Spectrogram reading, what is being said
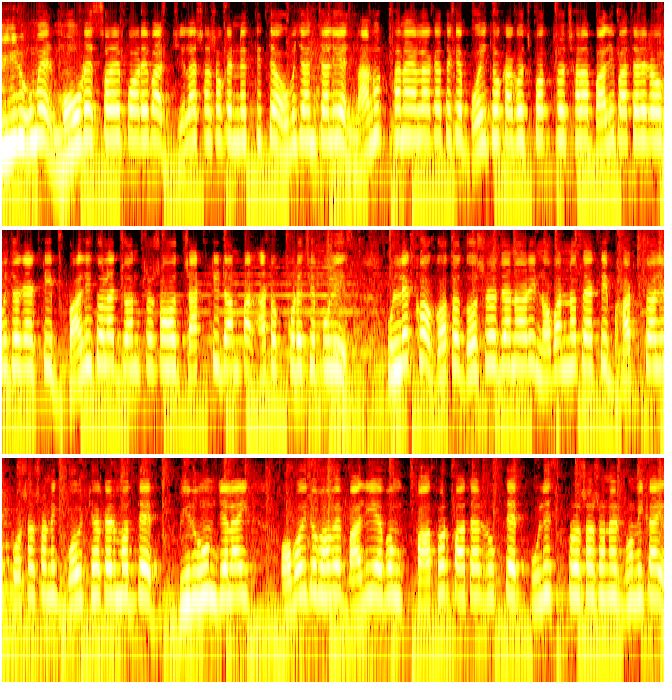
বীরভূমের মৌরেশ্বরের পর এবার জেলা শাসকের নেতৃত্বে অভিযান চালিয়ে নানুর থানা এলাকা থেকে বৈধ কাগজপত্র ছাড়া বালি পাচারের অভিযোগে একটি বালি তোলার যন্ত্র সহ চারটি ডাম্পার আটক করেছে পুলিশ। উল্লেখ্য, গত দোসরা জানুয়ারি নবান্নতে একটি ভার্চুয়ালি প্রশাসনিক বৈঠকের মধ্যে বীরভূম জেলায় অবৈধভাবে বালি এবং পাথর পাচার রুখতে পুলিশ প্রশাসনের ভূমিকায়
